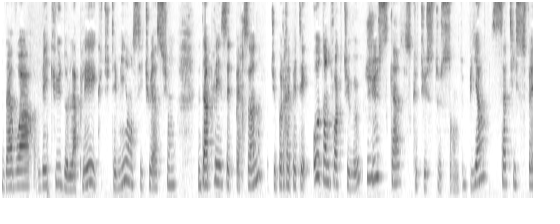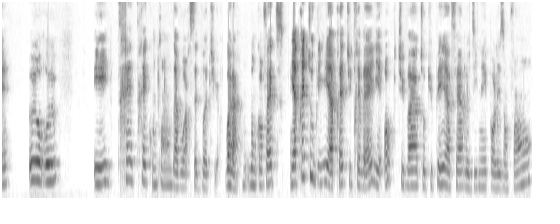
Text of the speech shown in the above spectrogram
d'avoir vécu de l'appeler et que tu t'es mis en situation d'appeler cette personne, tu peux le répéter autant de fois que tu veux jusqu'à ce que tu te sentes bien, satisfait, heureux et très très content d'avoir cette voiture. Voilà, donc en fait, et après tu oublies, et après tu te réveilles et hop, tu vas t'occuper à faire le dîner pour les enfants,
